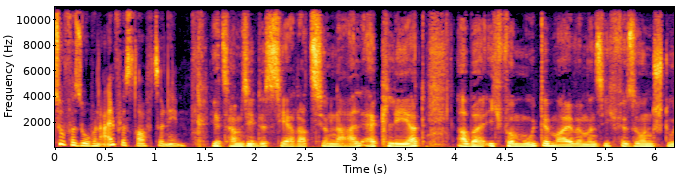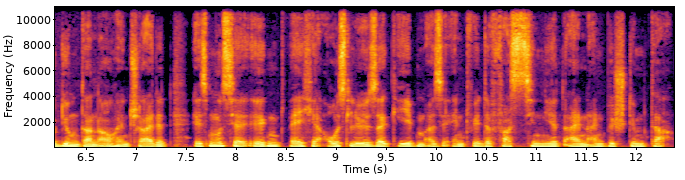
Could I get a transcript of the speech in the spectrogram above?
zu versuchen, Einfluss drauf zu nehmen. Jetzt haben Sie das sehr rational erklärt, aber ich vermute mal, wenn man sich für so ein Studium dann auch entscheidet, es muss ja irgendwelche Auslöser geben. Also entweder fasziniert einen ein bestimmter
